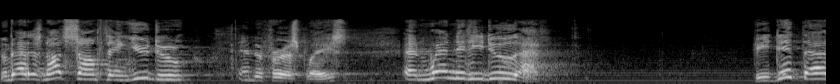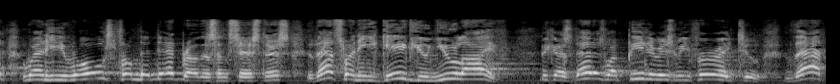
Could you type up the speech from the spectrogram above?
And that is not something you do in the first place. And when did he do that? He did that when he rose from the dead, brothers and sisters. That's when he gave you new life. Because that is what Peter is referring to. That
